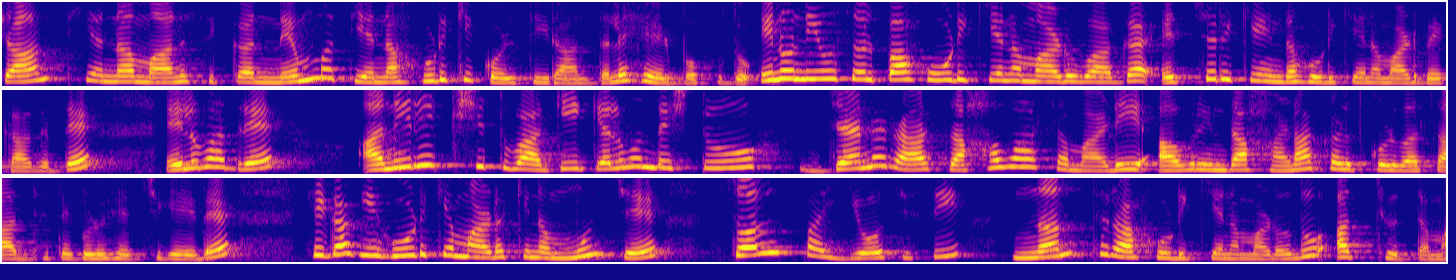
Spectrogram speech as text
ಶಾಂತಿಯನ್ನ, ಮಾನಸಿಕ ನೆಮ್ಮದಿಯನ್ನ ಹುಡುಕಿಕೊಳ್ತೀರಾ ಅಂತಲೇ ಹೇಳಬಹುದು. ಇನ್ನು ನೀವು ಸ್ವಲ್ಪ ಹೂಡಿಕೆಯನ್ನು ಮಾಡುವಾಗ ಎಚ್ಚರಿಕೆಯಿಂದ ಹೂಡಿಕೆಯನ್ನು ಮಾಡಬೇಕಾಗುತ್ತೆ. ಎಲ್ಲವಾದ್ರೆ ಅನಿರೀಕ್ಷಿತವಾಗಿ ಕೆಲವೊಂದಿಷ್ಟು ಜನರ ಸಹವಾಸ ಮಾಡಿ ಅವರಿಂದ ಹಣ ಕಳೆದುಕೊಳ್ಳುವ ಸಾಧ್ಯತೆಗಳು ಹೆಚ್ಚಿಗೆ ಇದೆ. ಹೀಗಾಗಿ ಹೂಡಿಕೆ ಮಾಡೋಕ್ಕಿಂತ ಮುಂಚೆ ಸ್ವಲ್ಪ ಯೋಚಿಸಿ ನಂತರ ಹೂಡಿಕೆಯನ್ನು ಮಾಡೋದು ಅತ್ಯುತ್ತಮ.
